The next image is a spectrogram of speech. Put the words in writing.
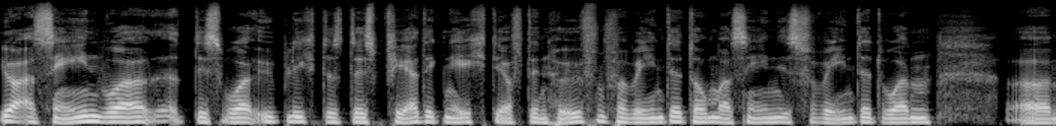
Ja, Arsen war, das war üblich, dass das Pferdeknechte auf den Höfen verwendet haben. Arsen ist verwendet worden äh,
